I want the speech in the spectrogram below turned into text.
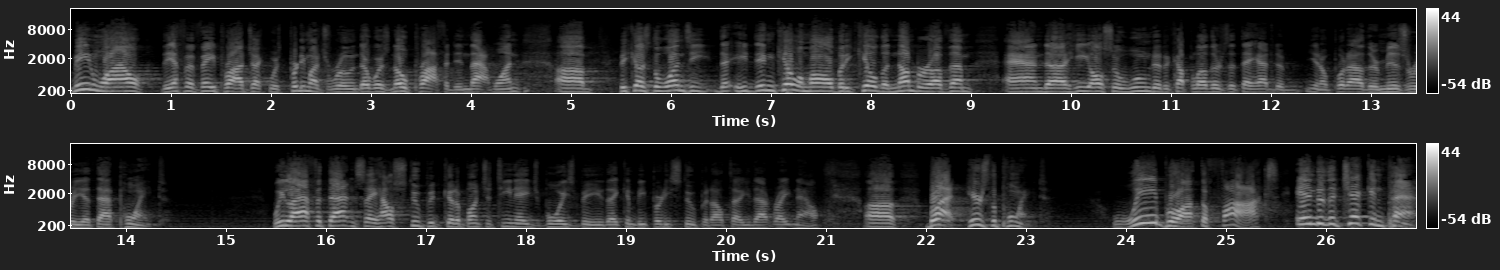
Meanwhile, the FFA project was pretty much ruined. There was no profit in that one uh, because the ones he, the, he didn't kill them all, but he killed a number of them. And uh, he also wounded a couple others that they had to, you know, put out of their misery at that point. We laugh at that and say, how stupid could a bunch of teenage boys be? They can be pretty stupid, I'll tell you that right now. Uh, but here's the point we brought the fox into the chicken pen.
